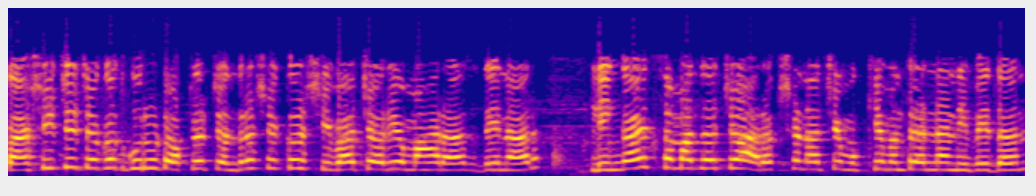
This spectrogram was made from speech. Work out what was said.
काशीचे जगद्गुरू डॉक्टर चंद्रशेखर शिवाचार्य महाराज देणार. लिंगायत समाजाच्या आरक्षणाचे मुख्यमंत्र्यांना निवेदन.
